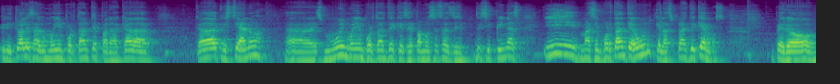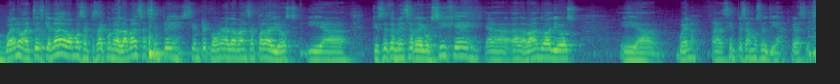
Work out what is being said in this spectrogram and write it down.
espiritual es algo muy importante para cada, cada cristiano. Ah, es muy, muy importante que sepamos esas disciplinas y más importante aún, que las practiquemos. Pero bueno, antes que nada vamos a empezar con alabanza, siempre, siempre con una alabanza para Dios y uh, que usted también se regocije uh, alabando a Dios. Y bueno, así empezamos el día. Gracias.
